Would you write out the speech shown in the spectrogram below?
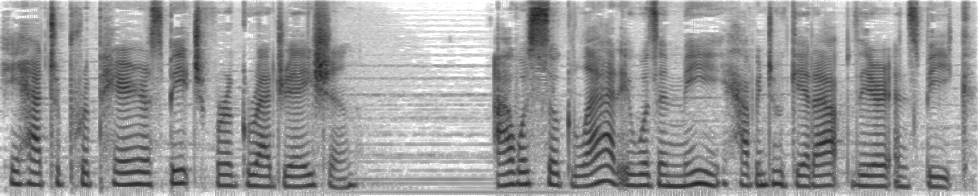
He had to prepare a speech for graduation. I was so glad it wasn't me having to get up there and speak.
